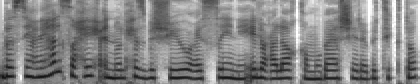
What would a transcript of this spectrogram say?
بس يعني هل صحيح إنه الحزب الشيوعي الصيني له علاقة مباشرة بتيك توك؟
